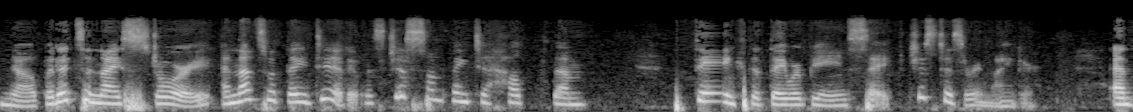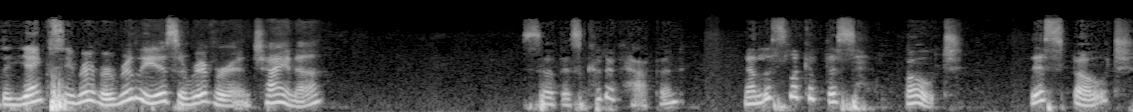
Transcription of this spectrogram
No, but it's a nice story, and that's what they did. It was just something to help them think that they were being safe, just as a reminder. And the Yangtze River really is a river in China. So this could have happened. Now let's look at this boat. This boat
